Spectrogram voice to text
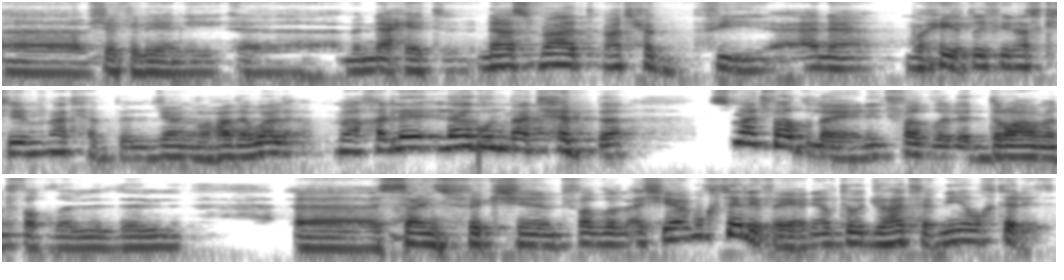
آه بشكل يعني آه من ناحية ناس ما ما تحب في أنا محيطي في ناس كثير ما تحب ال genre هذا ولا ما خلي لا أقول ما تحبه بس ما تفضله يعني تفضل الدراما تفضل ال science fiction تفضل أشياء مختلفة يعني أو توجهات فنية مختلفة.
